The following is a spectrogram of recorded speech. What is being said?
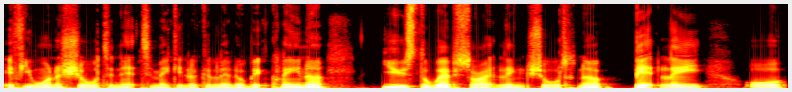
If you want to shorten it to make it look a little bit cleaner, use the website link shortener bit.ly or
